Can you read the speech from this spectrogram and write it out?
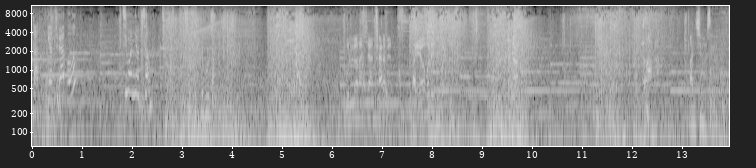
맡겨두라고? 지원 요청 해보지. 물러나지 않는다면 베어버릴 뿐 안심하세요.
